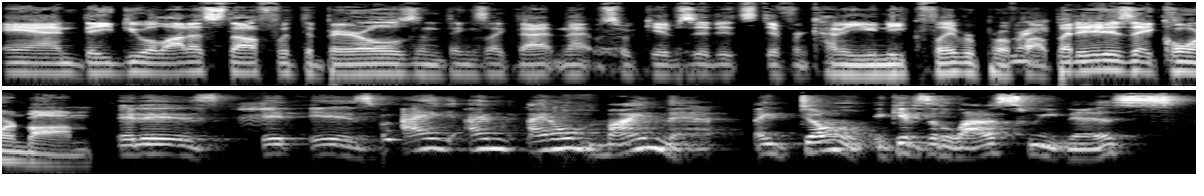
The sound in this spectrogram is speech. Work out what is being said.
and they do a lot of stuff with the barrels and things like that, and that's what gives it its different kind of unique flavor profile. Right. But it is a corn bomb. It is. It is. But I I'm I don't mind that. I don't. It gives it a lot of sweetness.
